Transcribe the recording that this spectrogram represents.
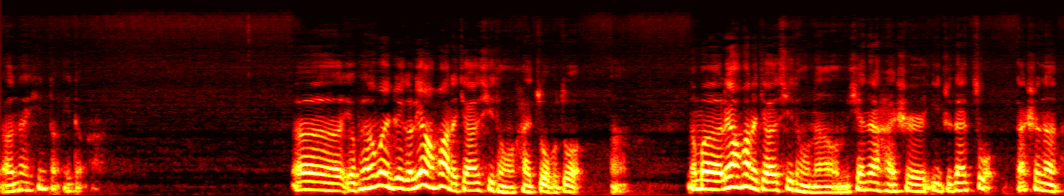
要耐心等一等啊。呃，有朋友问这个量化的交易系统还做不做？那么量化的交易系统呢，我们现在还是一直在做，但是呢。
